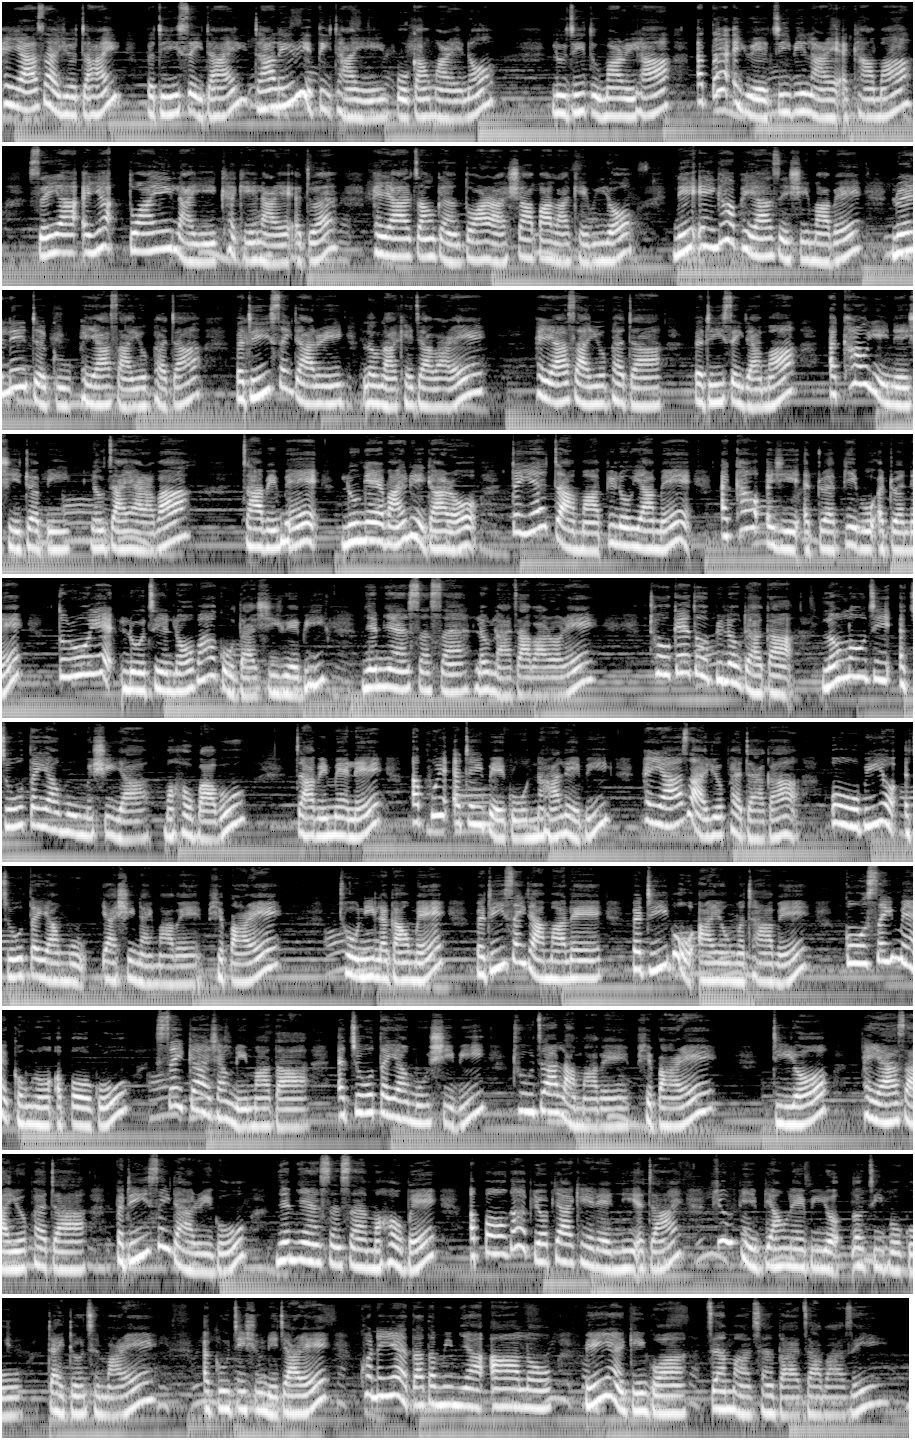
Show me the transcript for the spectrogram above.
ဖျားစာရွတ်တိုင်းပတိစိတ်တိုင်းဒါလေးတွေသိထားရင်ပိုကောင်းပါတယ်နော်လူကြီးသူမတွေဟာအသက်အရွယ်ကြီးပြင်းလာတဲ့အခါမှာဇရာအရသွားရေးလာရေးခက်ခဲလာတဲ့အတွက်ဖျားเจ้าကန်သွားတာရှားပါလာခဲ့ပြီးတော့နေအိမ်ကဖျားစင်ရှိမှာပဲလွယ်လင့်တကူဖျားစာရွတ်ဖတ်တာပတိစိတ်တာတွေလုံလာခဲ့ကြပါတယ်ဖျားစာရွတ်ဖတ်တာ ပတိစိတ်တာမှာအခောက်ရည်နဲ့ရှည်တွက်ပြီးလုံကြရတာပါဒါပေမဲ့လူငယ်ပိုင်းတွေကတော့တရက်တာမှာပြုလုပ်ရမယ်အခောက်အရေးအတွက်ပြည့်ဖို့အတွက်နဲ့သူတို့ရဲ့လိုချင်လောဘကိုသာရှိရွယ်ပြီးမြန်မြန်ဆန်ဆန်လှုပ်လာကြပါတော့တယ်။ထိုကဲ့သို့ပြုလုပ်တာက လုံးလုံးကြီးအကျိုးသက်ရောက်မှုမရှိတာမဟုတ်ပါဘူး။ဒါပေမဲ့လည်းအဖွင့်အတိတ်ပဲကိုနားလည်ပြီးဖျားစာရွတ်ဖတ်တာက ပိုပြီးတော့အကျိုးသက်ရောက်မှုရရှိနိုင်မှာပဲဖြစ်ပါတယ်။ထိုနည်း၎င်းပဲပတိစိတ်ဓာမှာလဲပတိကိုအာယုံမထားပဲကိုစိတ်မဲ့ဂုံတော်အပေါ်ကိုစိတ်ကရောက်နေမှသာအကျိုးသက်ရောက်မှုရှိပြီးထူးခြားလာမှာပဲဖြစ်ပါတယ်။ဒီတော့ဖျားစာရုပ်ဖတ်တာပတိစိတ်ဓာတွေကိုမြန်မြန်ဆန်ဆန်မဟုတ်ပဲအပေါ်ကပြောပြခဲ့တဲ့ဤအတိုင်းပြုပြင်ပြောင်းလဲပြီးတော့လုပ်ကြည့်ဖို့ကို တိုက်တွန်းချင်ပါတယ်။အခုကြည့်ရှုနေကြတဲ့ခုနှစ်ရက်သားသမီးများအားလုံးဘေးရန်ကင်းကွာကျမ်းမာချမ်းသာကြပါစေ။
